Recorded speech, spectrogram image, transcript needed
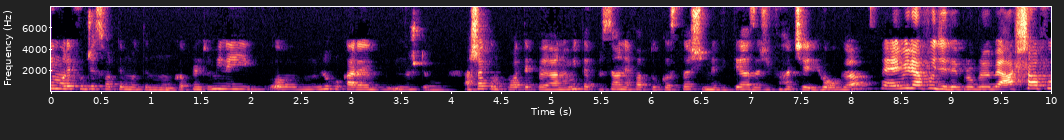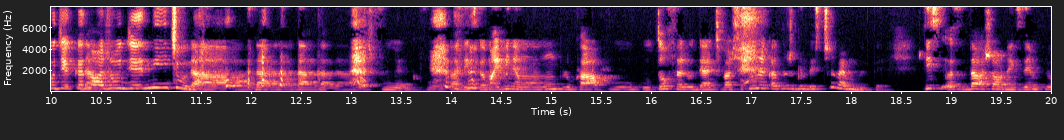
eu mă refugiez foarte mult în muncă. Pentru mine e uh, lucru care, nu știu, așa cum poate pe anumite persoane faptul că stă și meditează și face yoga. Emilia fuge de probleme, așa fuge că Da. nu ajunge niciuna. Da, da, da, da, da, da, deci fug, fug. Adică mai bine mă umplu capul cu tot felul de altceva și până că atunci gândesc cel mai multe. Știți, o să dau așa un exemplu,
